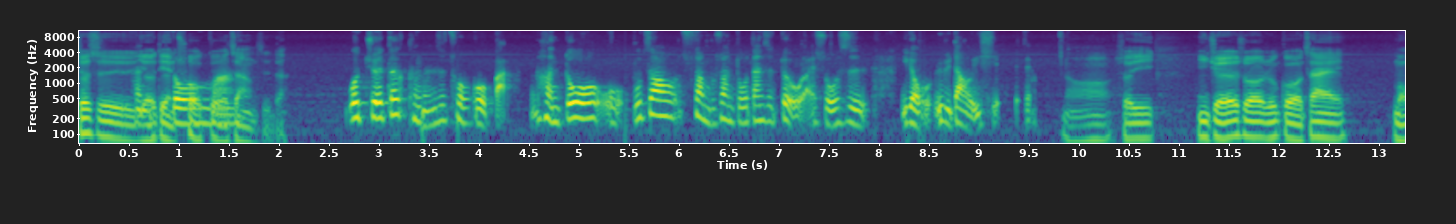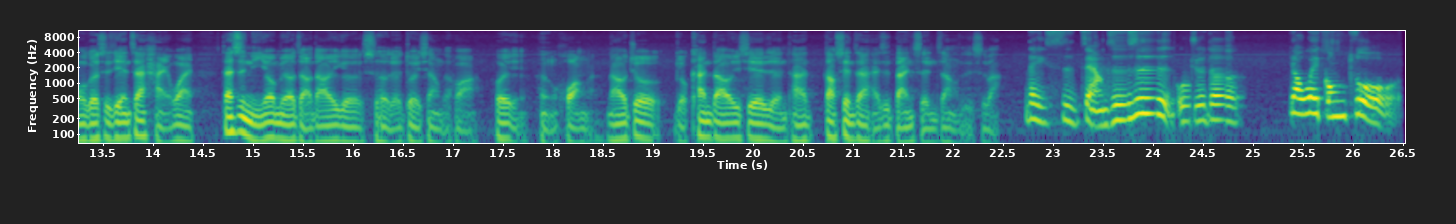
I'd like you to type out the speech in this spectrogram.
就是有点错过这样子的。我觉得可能是错过吧，很多我不知道算不算多，但是对我来说是有遇到一些这样。哦，所以你觉得说，如果在某个时间在海外，但是你又没有找到一个适合的对象的话，会很慌啊。然后就有看到一些人，他到现在还是单身这样子，是吧？类似这样子，只是我觉得要为工作，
